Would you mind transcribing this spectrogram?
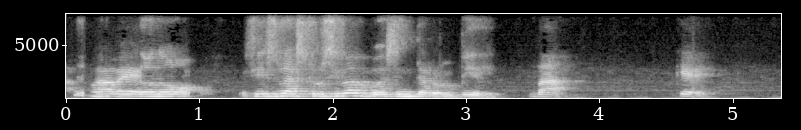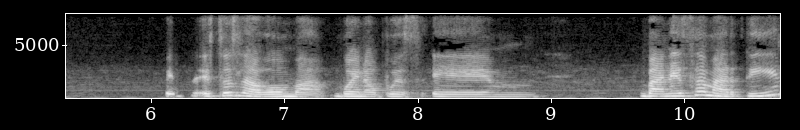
A ver. No, no. Si es una exclusiva, me puedes interrumpir. Va. ¿Qué? Esto es la bomba. Bueno, pues eh, Vanessa Martín,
